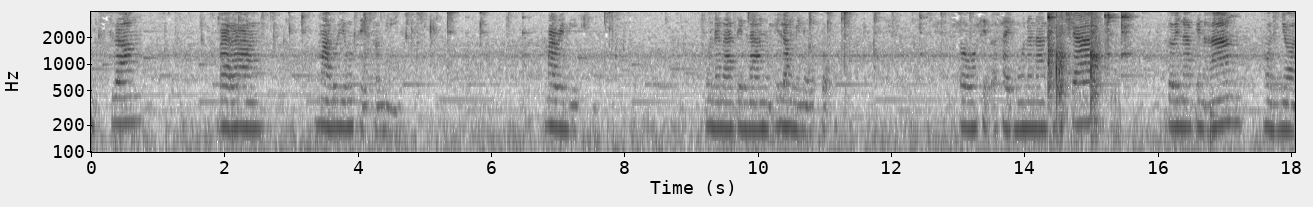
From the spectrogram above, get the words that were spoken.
Mix lang para malo yung sesame. Marinate. Muna natin ng ilang minuto. So sit aside muna natin siya. Gawin natin ang onion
